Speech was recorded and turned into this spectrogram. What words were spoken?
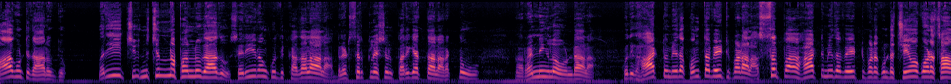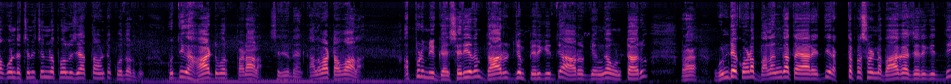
బాగుంటుంది ఆరోగ్యం. మరీ చిన్న చిన్న పనులు కాదు. శరీరం కొద్ది కదలాల బ్లడ్ సర్క్యులేషన్ పరిగెత్తాల రక్తం రన్నింగ్లో ఉండాలా. కొద్దిగా హార్ట్ మీద కొంత వెయిట్ పడాలి. అస్సలు హార్ట్ మీద వెయిట్ పడకుండా చీమ కూడా సాగకుండా చిన్న చిన్న పనులు చేస్తామంటే కుదరదు. కొద్దిగా హార్డ్ వర్క్ పడాలా శరీరానికి అలవాటు అవ్వాలా. అప్పుడు మీ శరీరం దారుఢ్యం పెరిగిద్ది ఆరోగ్యంగా ఉంటారు. గుండె కూడా బలంగా తయారైద్ది రక్త ప్రసరణ బాగా జరిగిద్ది.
